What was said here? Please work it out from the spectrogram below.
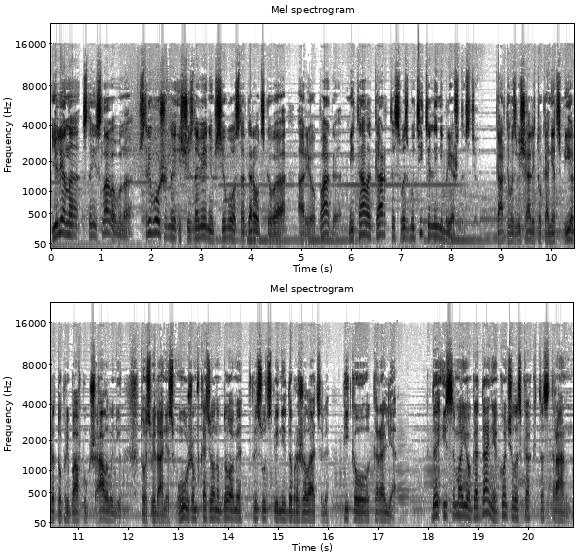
Елена Станиславовна, встревоженная исчезновением всего старгородского ареопага, метала карты с возмутительной небрежностью. Карты возвещали то конец мира, то прибавку к жалованию, то свидание с мужем в казенном доме в присутствии недоброжелателя, пикового короля – да и самое гадание кончилось как-то странно.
